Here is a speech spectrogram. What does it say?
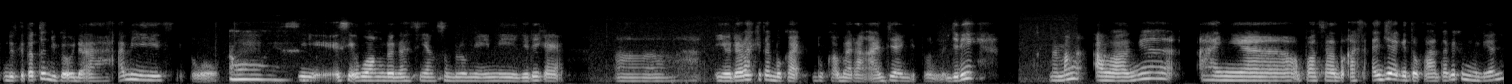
duit kita tuh juga udah habis gitu. Oh, yeah. si si uang donasi yang sebelumnya ini. Jadi kayak uh, ya udahlah kita buka buka barang aja gitu. Jadi memang awalnya hanya ponsel bekas aja gitu kan. Tapi kemudian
